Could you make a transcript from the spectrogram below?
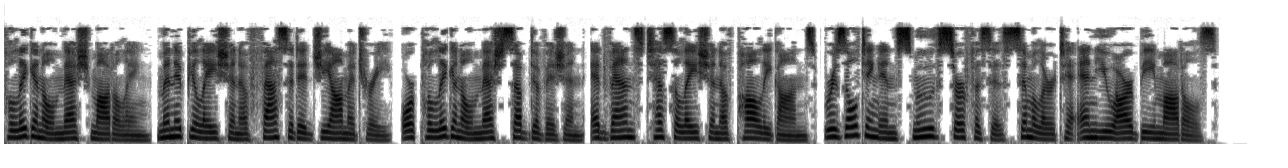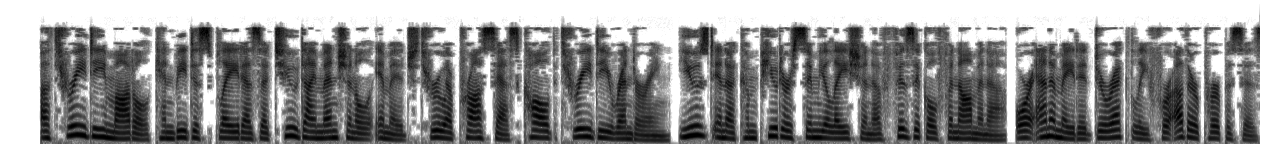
polygonal mesh modeling manipulation of faceted geometry, or polygonal mesh subdivision advanced tessellation of polygons, resulting in smooth surfaces similar to NURB models. A 3D model can be displayed as a two-dimensional image through a process called 3D rendering, used in a computer simulation of physical phenomena, or animated directly for other purposes.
